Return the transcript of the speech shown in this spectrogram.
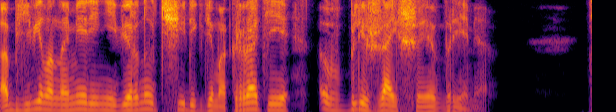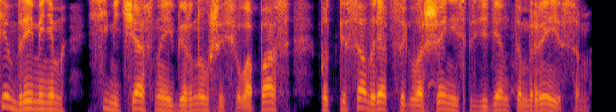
объявил о намерении вернуть Чили к демократии в ближайшее время. Тем временем Семичастный, вернувшись в Ла-Пас, подписал ряд соглашений с президентом Рейсом,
